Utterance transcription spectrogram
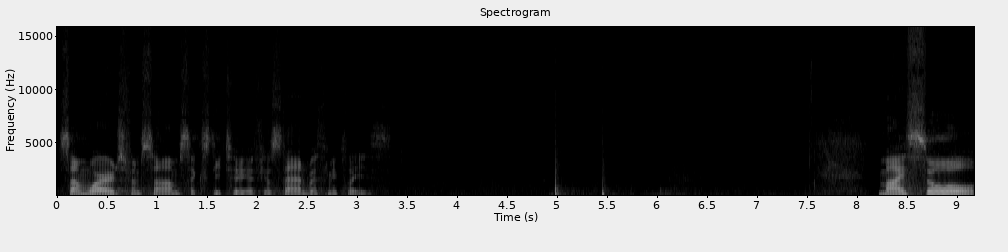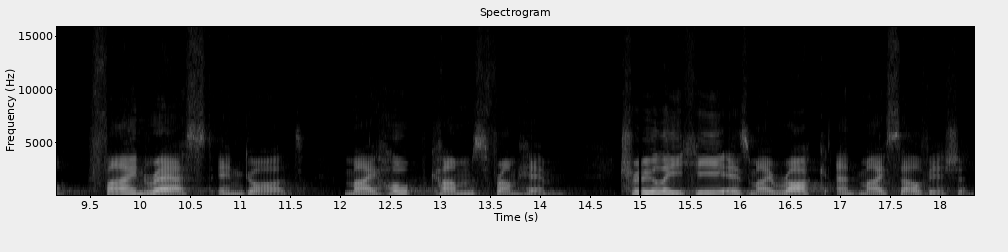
some words from Psalm 62. If you'll stand with me, please. My soul Find rest in God. My hope comes from Him. Truly, He is my rock and my salvation.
